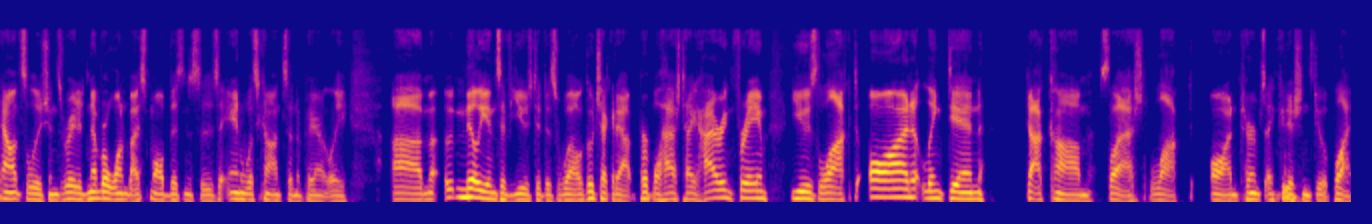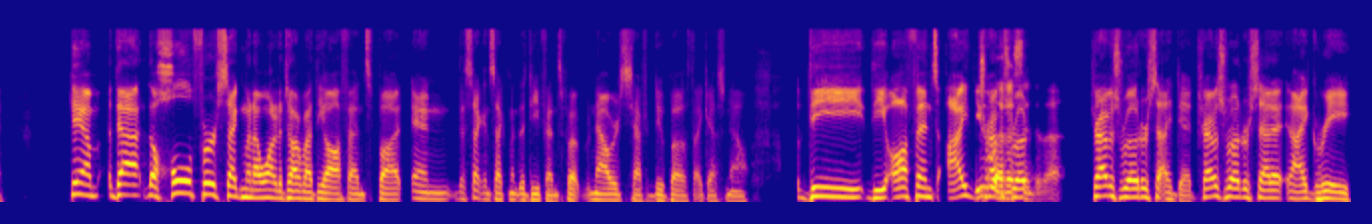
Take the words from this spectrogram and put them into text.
Talent Solutions rated number one by small businesses and Wisconsin apparently. Um, millions have used it as well. Go check it out. Purple hashtag hiring frame. Use locked on LinkedIn.com slash locked on. Terms and conditions do apply. Cam, that the whole first segment I wanted to talk about the offense, but and the second segment the defense, but now we just have to do both, I guess. Now, the the offense, I you Travis let us into that. Travis Roeder said I did. Travis Roeder said it, and I agree.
